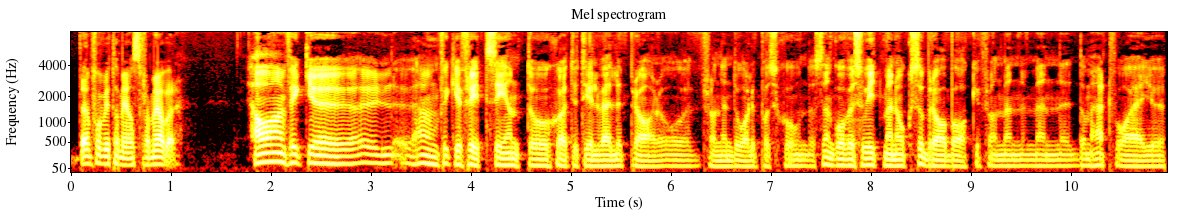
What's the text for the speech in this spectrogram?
den får vi ta med oss framöver. Ja, han fick ju, han fick ju fritt sent och sköt ju till väldigt bra och från en dålig position. Då. Sen går väl Sweetman också bra bakifrån, men, men de här två är ju...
